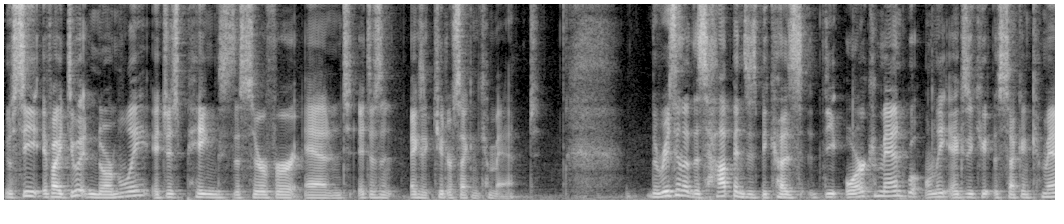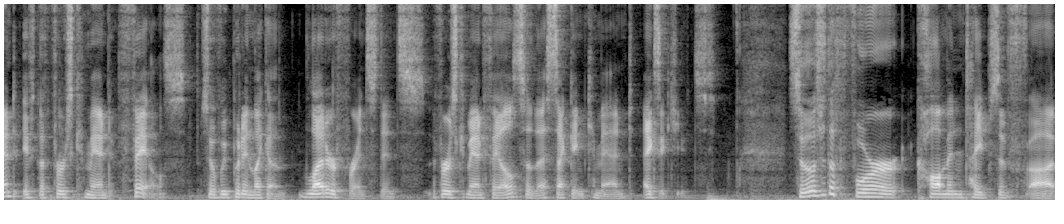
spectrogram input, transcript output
You'll see if I do it normally, it just pings the server and it doesn't execute our second command. The reason that this happens is because the OR command will only execute the second command if the first command fails. So if we put in like a letter, for instance, the first command fails, so the second command executes. So those are the four common types of uh,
